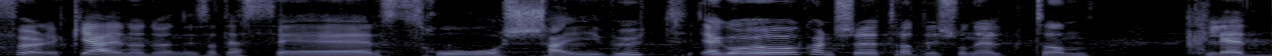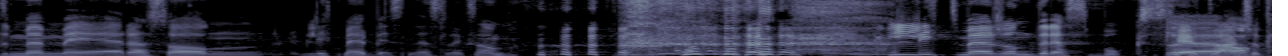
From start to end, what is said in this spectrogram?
føler ikke jeg nødvendigvis at jeg ser så skeiv ut. Jeg går jo kanskje tradisjonelt sånn kledd med mer sånn Litt mer business, liksom. litt mer sånn dressbukseaktig.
